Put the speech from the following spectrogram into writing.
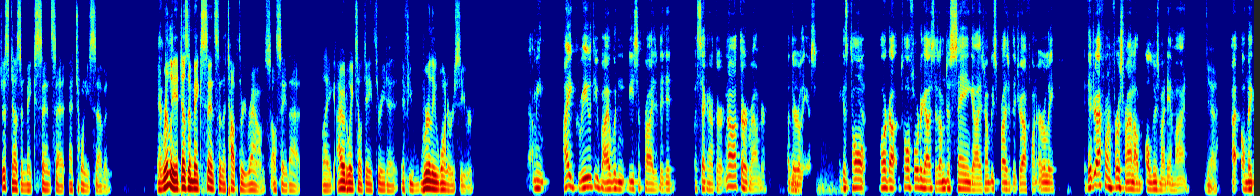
just doesn't make sense at at 27. Yeah. And really, it doesn't make sense in the top three rounds. I'll say that. Like, I would wait till day three to if you really want a receiver. I mean, I agree with you, but I wouldn't be surprised if they did a second or third, no, a third rounder at the Mm. earliest. Because tall, tall, guy, tall Florida guy says, "I'm just saying, guys, don't be surprised if they draft one early. If they draft one first round, I'll, I'll lose my damn mind. Yeah. I, I'll make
